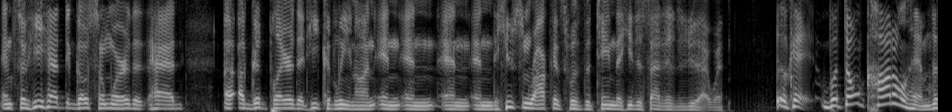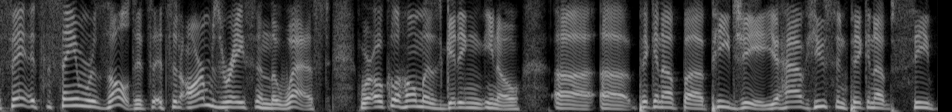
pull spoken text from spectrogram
And so he had to go somewhere that had a, a good player that he could lean on. And and and and the Houston Rockets was the team that he decided to do that with. Okay, but don't coddle him. The same it's the same result. It's it's an arms race in the West where Oklahoma is getting, you know, uh uh picking up uh PG. You have Houston picking up C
